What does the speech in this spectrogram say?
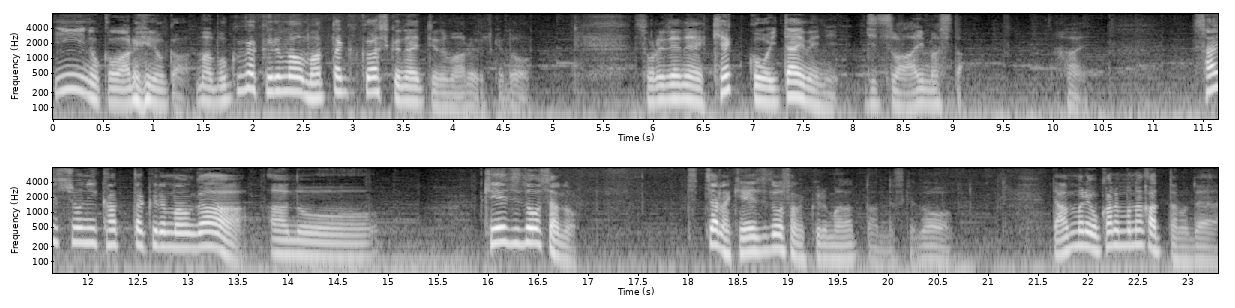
いいのか悪いのか。まあ僕が車を全く詳しくないっていうのもあるんですけどそれでね結構痛い目に実は合いました。はい。最初に買った車があのー、軽自動車のちっちゃな軽自動車の車だったんですけどであんまりお金もなかったので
